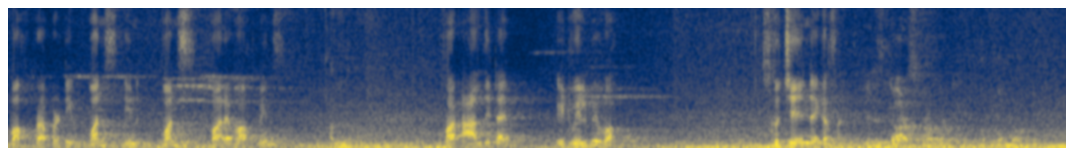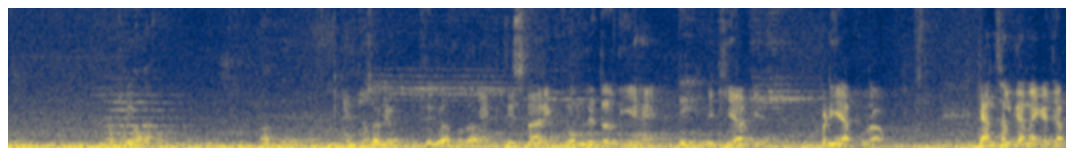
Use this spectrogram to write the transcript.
वक्फ property once in once for a waqf means for all the time it will be waqf. उसको चेंज नहीं कर सकते। इकतीस तारीख को हम लेटर दिए हैं। देखिए आप ये। बढ़िया पूरा। कैंसिल करने का जब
